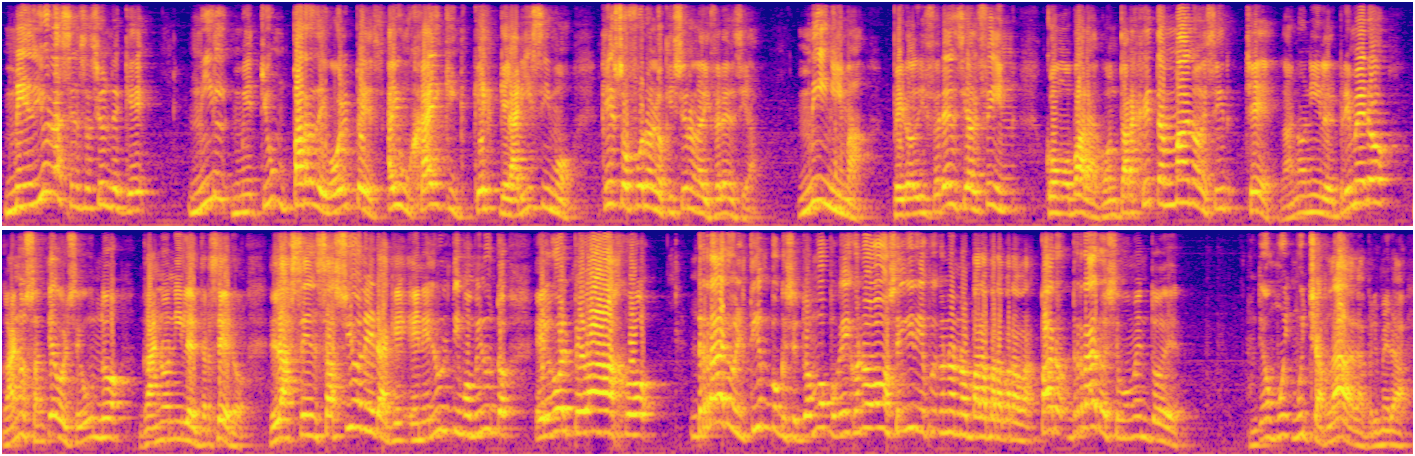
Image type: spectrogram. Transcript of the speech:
me dio la sensación de que Neil metió un par de golpes, hay un high kick que es clarísimo, que esos fueron los que hicieron la diferencia. Mínima, pero diferencia al fin, como para con tarjeta en mano decir, che, ganó Neil el primero, ganó Santiago el segundo, ganó Neil el tercero. La sensación era que en el último minuto el golpe bajo, raro el tiempo que se tomó porque dijo, no, vamos a seguir y después no, no, para, para, para, para. raro ese momento de, muy, muy charlada la primera,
